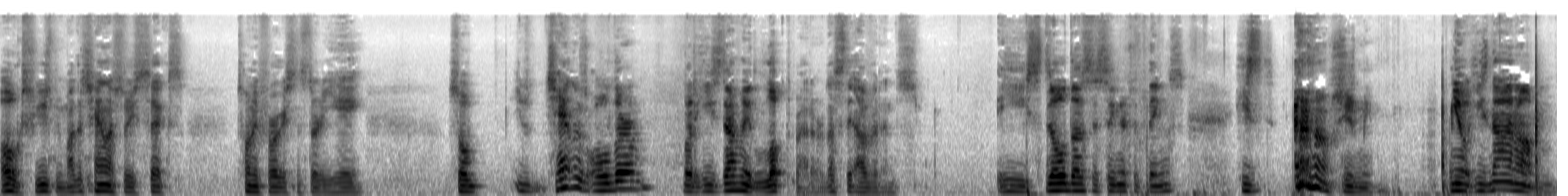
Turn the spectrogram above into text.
Oh, excuse me. Michael Chandler's 36. Tony Ferguson's 38. So Chandler's older, but he's definitely looked better. That's the evidence. He still does his signature things. He's excuse me. You know, he's not um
